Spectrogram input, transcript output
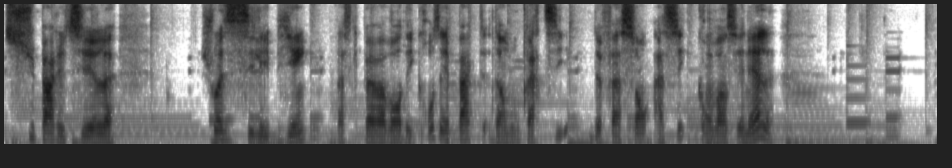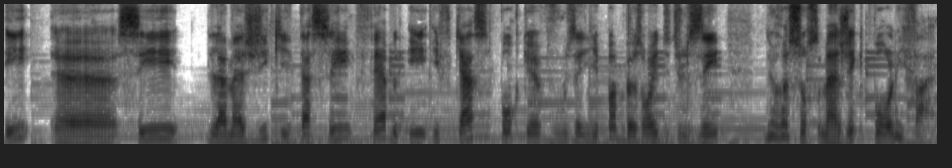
super utile. Choisissez-les bien parce qu'ils peuvent avoir des gros impacts dans vos parties de façon assez conventionnelle. Et euh, c'est la magie qui est assez faible et efficace pour que vous n'ayez pas besoin d'utiliser de ressources magiques pour les faire.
